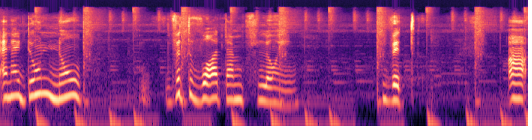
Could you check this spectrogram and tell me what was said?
and I don't know with what I'm flowing with. Uh,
